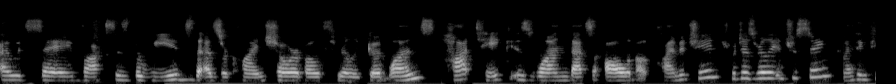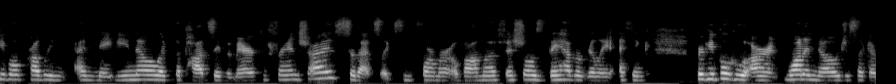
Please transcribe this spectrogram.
I would say Vox's The Weeds, the Ezra Klein show are both really good ones. Hot Take is one that's all about climate change, which is really interesting. I think people probably and maybe know like the Pod Save America franchise. So that's like some former Obama officials. They have a really, I think, for people who aren't want to know just like a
